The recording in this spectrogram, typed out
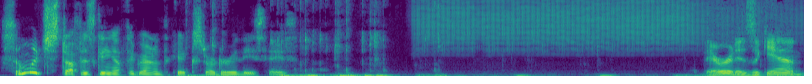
So much stuff is getting off the ground with the Kickstarter these days. There it is again.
